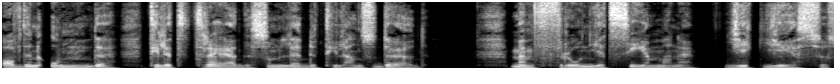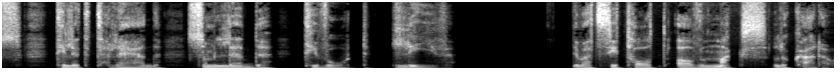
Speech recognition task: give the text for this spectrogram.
av den onde till ett träd som ledde till hans död. Men från Getsemane gick Jesus till ett träd som ledde till vårt liv. Det var ett citat av Max Lucado.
